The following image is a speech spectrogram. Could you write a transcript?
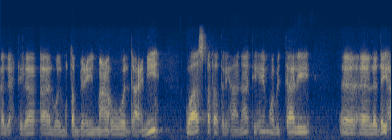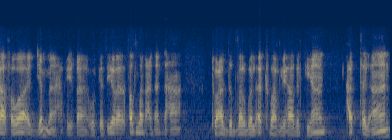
الاحتلال والمطبعين معه والداعميه وأسقطت رهاناتهم وبالتالي آه، آه، لديها فوائد جمة حقيقة وكثيرة فضلا عن أنها تعد الضربه الأكبر لهذا الكيان حتى الآن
